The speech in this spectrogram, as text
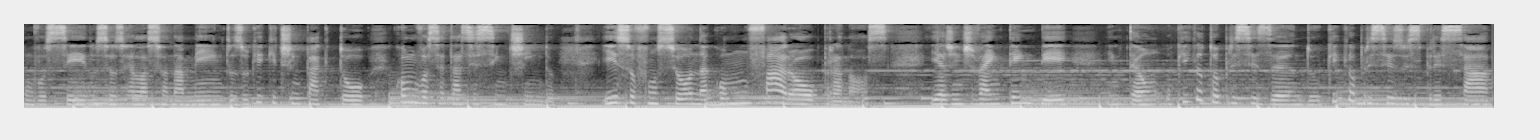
com você, nos seus relacionamentos, o que, que te impactou, como você está se sentindo. Isso funciona como um farol para nós e a gente vai entender então o que, que eu estou precisando, o que, que eu preciso expressar,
